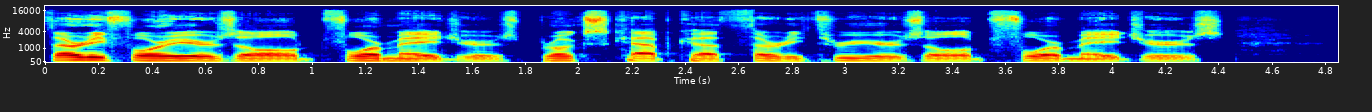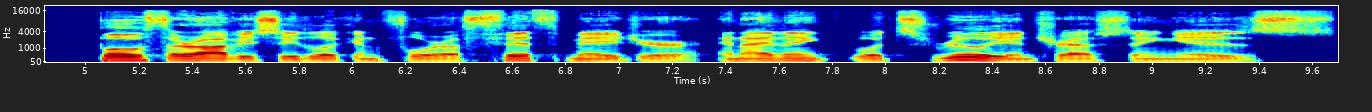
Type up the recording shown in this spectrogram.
34 years old, four majors. Brooks Koepka, 33 years old, four majors both are obviously looking for a fifth major. And I think what's really interesting is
